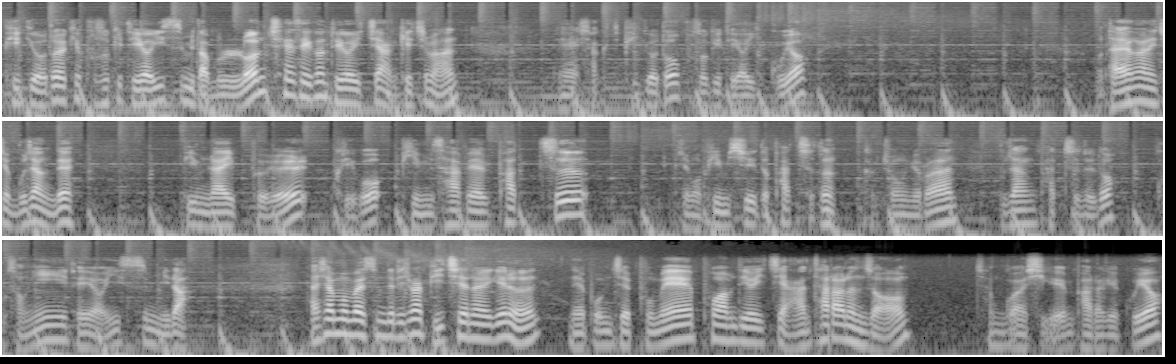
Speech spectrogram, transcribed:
피규어도 이렇게 부속이 되어 있습니다. 물론 채색은 되어 있지 않겠지만 예, 샤크티 피규어도 부속이 되어 있고요. 뭐 다양한 이제 무장들 빔 라이플 그리고 빔 사벨 파츠 이제 뭐 빔 실드 파츠 등 각종 이러한 무장 파츠들도 구성이 되어 있습니다. 다시 한번 말씀드리지만 날개는 네, 본 제품에 포함되어 있지 않다라는 점 참고하시길 바라겠고요.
